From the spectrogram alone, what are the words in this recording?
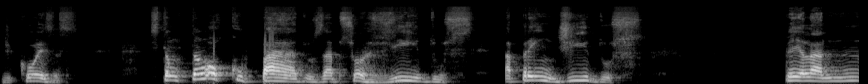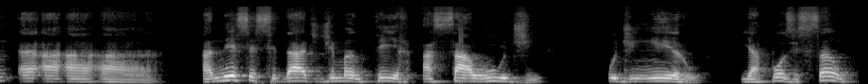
de coisas, estão tão ocupados, absorvidos, apreendidos pela a, a, a, necessidade de manter a saúde, o dinheiro e a posição,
